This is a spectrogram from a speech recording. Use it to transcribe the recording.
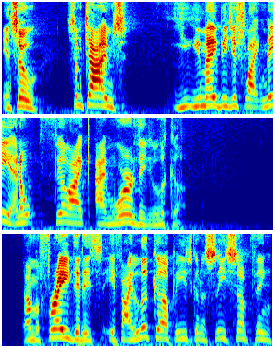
And so sometimes you, you may be just like me. I don't feel like I'm worthy to look up. I'm afraid that it's, if I look up, he's going to see something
